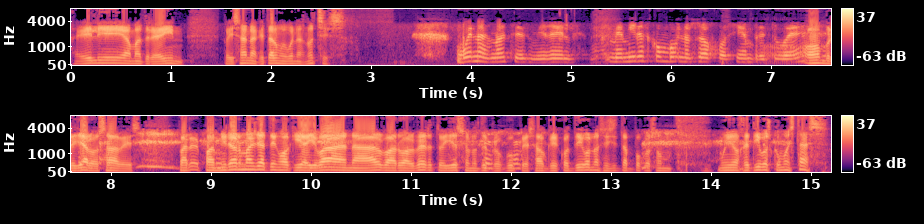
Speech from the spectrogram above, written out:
Eli Amatreaín, paisana, ¿qué tal? Muy buenas noches. Buenas noches, Miguel. Me miras con buenos ojos siempre tú, ¿eh? Hombre, ya lo sabes. Para, mirar más ya tengo aquí a Iván, a Álvaro, a Alberto y eso, no te preocupes. Aunque contigo no sé si tampoco son muy objetivos. ¿Cómo estás?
